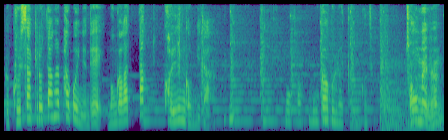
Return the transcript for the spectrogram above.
그 굴삭기로 땅을 파고 있는데 뭔가가 딱 걸린 겁니다. 뭐가? 뭐가 걸렸다는 거죠? 처음에는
